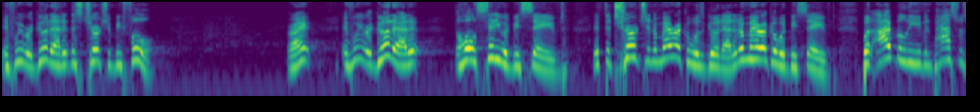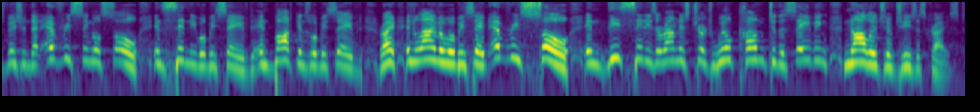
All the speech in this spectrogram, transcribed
If we were good at it, this church would be full. Right? If we were good at it, the whole city would be saved. If the church in America was good at it, America would be saved. But I believe in Pastor's vision that every single soul in Sidney will be saved, in Botkins will be saved, right? In Lima will be saved. Every soul in these cities around this church will come to the saving knowledge of Jesus Christ.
